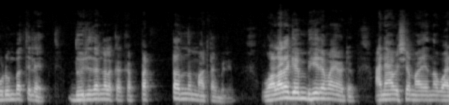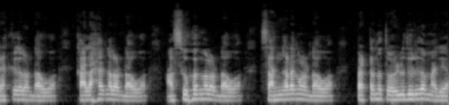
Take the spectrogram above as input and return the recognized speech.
കുടുംബത്തിലെ ദുരിതങ്ങൾക്കൊക്കെ പെട്ടെന്ന് മാറ്റം വരും. വളരെ ഗംഭീരമായ മാറ്റം. അനാവശ്യമായ വഴക്കുകൾ ഉണ്ടാവുക കലഹങ്ങൾ ഉണ്ടാവുക അസുഖങ്ങൾ ഉണ്ടാവുക സങ്കടങ്ങൾ ഉണ്ടാവുക പെട്ടെന്ന് തൊഴിൽ ദുരിതം വരിക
